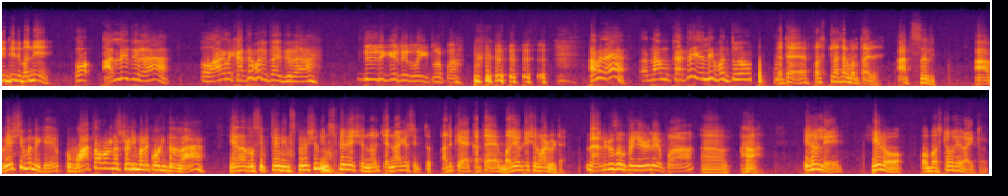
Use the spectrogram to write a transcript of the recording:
ಇಲ್ಲಿದ್ದೀನಿ ಬನ್ನಿ. ಓ ಅಲ್ಲಿದ್ದೀರಾ? ಓ ಆಗ್ಲೇ ಕತೆ ಬರಿತಾ ಇದ್ದೀರಾ? ಡೆಡಿಕೇಟೆಡ್ ರೈಟ್ರಪ್ಪ ಆಮೇಲೆ ನಮ್ ಕತೆ ಎಲ್ಲಿಗೆ ಬಂತು? ಕತೆ ಫಸ್ಟ್ ಕ್ಲಾಸ್ ಆಗಿ ಬರ್ತಾ ಇದೆ. ಅದ್ ಸರಿ. ಆ ವೇಶ್ಯ ಮನೆಗೆ ವಾತಾವರಣ ಸ್ಟಡಿ ಮಾಡಕ್ ಹೋಗಿದ್ರಲ್ಲ ಏನಾದ್ರೂ ಸಿಕ್ತೇನ್ ಇನ್ಸ್ಪಿರೇಷನ್ ಇನ್ಸ್ಪಿರೇಷನ್ ಚೆನ್ನಾಗೇ ಸಿಕ್ತು. ಅದಕ್ಕೆ ಕತೆ ಬರೆಯೋಕೆ ಶುರು ಮಾಡ್ಬಿಟ್ಟೆ. ನನಗೂ ಸ್ವಲ್ಪ ಹೇಳಿಯಪ್ಪ. ಆ, ಹಾ. ಇದರಲ್ಲಿ ಹೀರೋ ಒಬ್ಬ ಸ್ಟೋರಿ ರೈಟರ್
